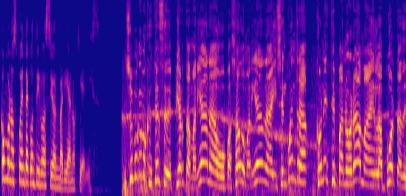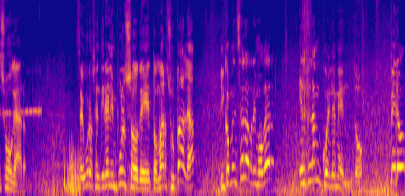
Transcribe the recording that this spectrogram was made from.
como nos cuenta a continuación Mariano Gielis. Supongamos que usted se despierta mañana o pasado mañana y se encuentra con este panorama en la puerta de su hogar. Seguro sentirá el impulso de tomar su pala y comenzar a remover el blanco elemento. Pero,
